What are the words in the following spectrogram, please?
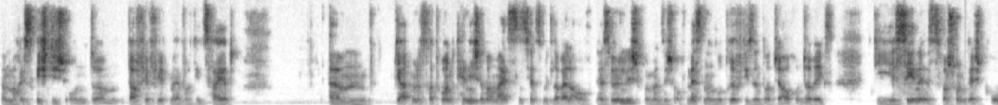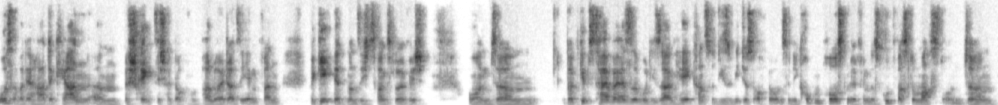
dann mache ich es richtig. Und ähm, dafür fehlt mir einfach die Zeit. Ähm, die Administratoren kenne ich aber meistens jetzt mittlerweile auch persönlich, wenn man sich auf Messen und so trifft, die sind dort ja auch unterwegs. Die Szene ist zwar schon recht groß, aber der harte Kern ähm, beschränkt sich halt doch auf ein paar Leute. Also irgendwann begegnet man sich zwangsläufig. Und ähm, dort gibt's teilweise, wo die sagen, hey, kannst du diese Videos auch bei uns in die Gruppen posten? Wir finden es gut, was du machst. Und ähm,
